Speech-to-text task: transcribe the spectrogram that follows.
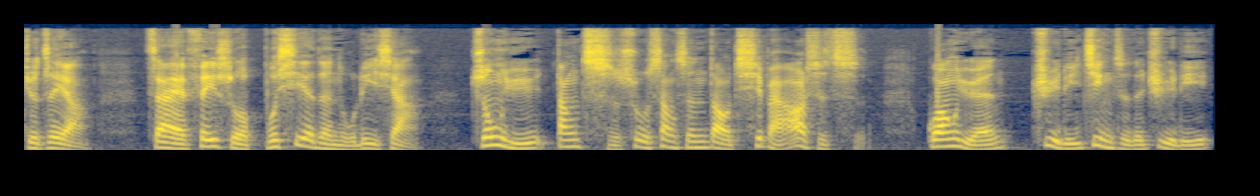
就这样，在飞索不懈的努力下，终于当齿数上升到七百二十齿，光源距离镜子的距离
